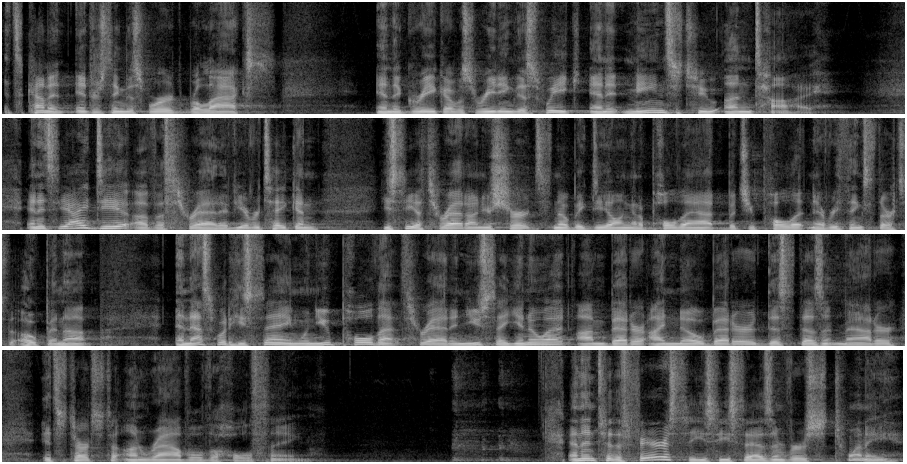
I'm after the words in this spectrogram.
It's kind of interesting, this word relax. in the Greek I was reading this week, and it means to untie. And it's the idea of a thread. Have you ever taken, you see a thread on your shirt, it's no big deal, I'm gonna pull that, but you pull it and everything starts to open up. And that's what he's saying. When you pull that thread and you say, you know what, I'm better, I know better, this doesn't matter, it starts to unravel the whole thing. And then to the Pharisees, he says in verse 20,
